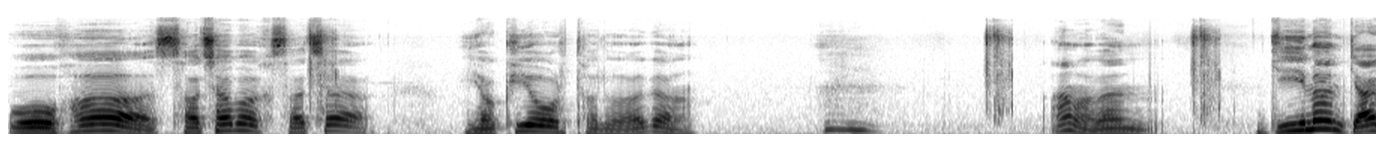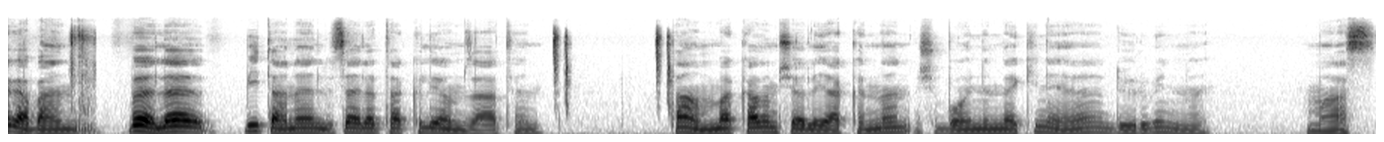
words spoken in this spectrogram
Oha saça bak saça. Yakıyor ortalığı aga. Ama ben giymem ki aga ben böyle bir tane elbiseyle takılıyorum zaten. Tamam bakalım şöyle yakından. Şu boynundaki ne ya? Dürbün mü? Mas.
